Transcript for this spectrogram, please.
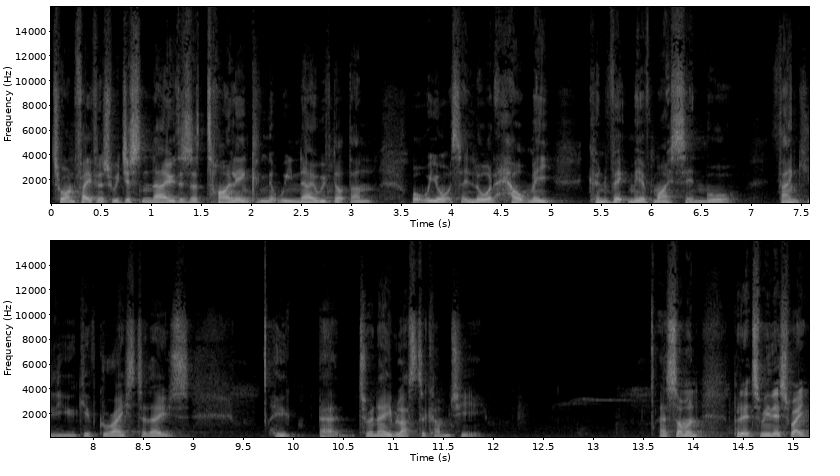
to unfaithfulness. We just know there's a tiny inkling that we know we've not done what we ought. Say, Lord, help me, convict me of my sin more. Thank you that you give grace to those who uh, to enable us to come to you. As someone put it to me this way,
